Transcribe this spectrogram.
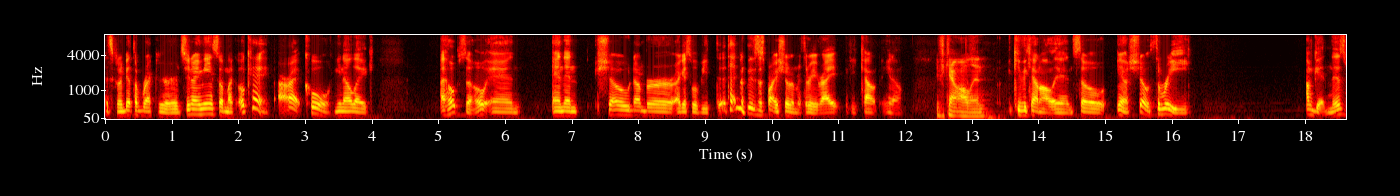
It's gonna be at the records, you know what I mean? So I'm like, okay, all right, cool. You know, like I hope so. And and then show number, I guess will be technically this is probably show number three, right? If you count, you know, if you count all in, if you count all in. So you know, show three. I'm getting this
